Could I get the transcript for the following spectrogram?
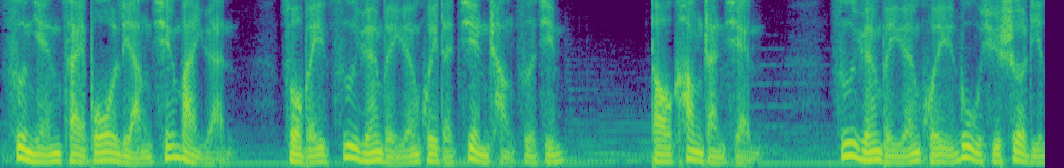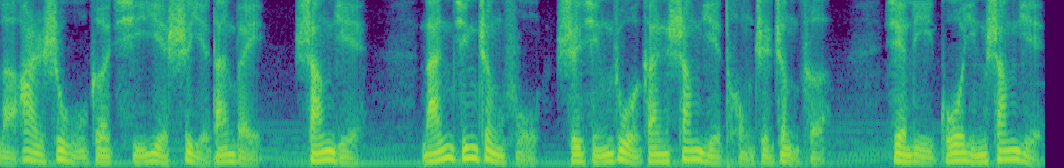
次年再拨两千万元，作为资源委员会的建厂资金。到抗战前。资源委员会陆续设立了二十五个企业事业单位、商业。南京政府实行若干商业统治政策，建立国营商业，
